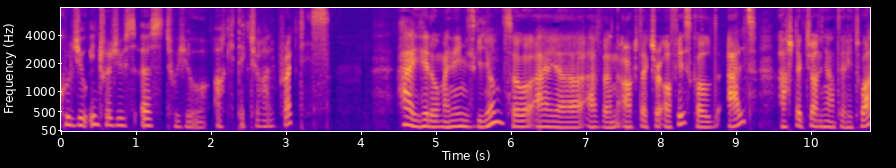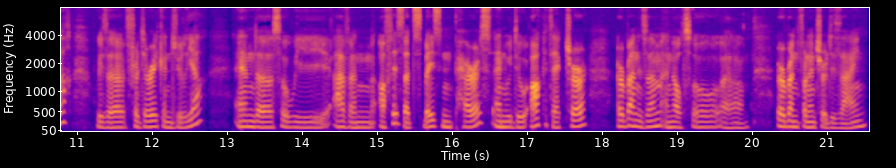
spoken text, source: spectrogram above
could you introduce us to your architectural practice? Hi, hello. My name is Guillaume. So I uh, have an architecture office called ALT, Architecture Lien Territoire, with uh, Frederic and Julia. And uh, so we have an office that's based in Paris, and we do architecture, urbanism, and also uh, urban furniture design.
